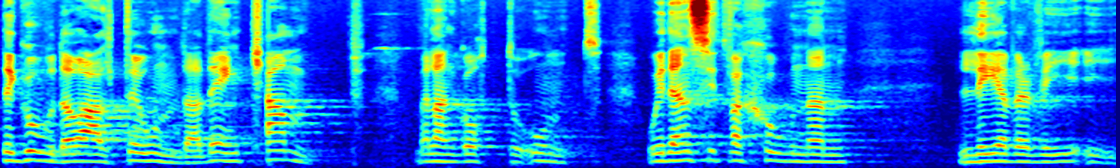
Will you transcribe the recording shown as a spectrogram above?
det goda och allt det onda. Det är en kamp mellan gott och ont. Och i den situationen lever vi i.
